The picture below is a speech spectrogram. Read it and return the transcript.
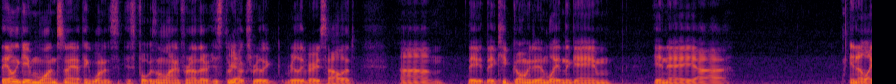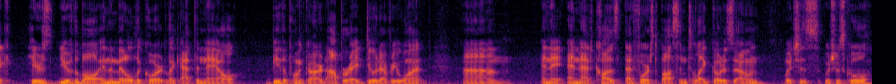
they only gave him one tonight. I think one is, his foot was on the line for another. His three Yep. looks really really very solid. Um, they they keep going to him late in the game, in a. Uh, in know, like here's you have the ball in the middle of the court like at the nail be the point guard operate do whatever you want. Um, and they and that caused that forced boston to like go to zone which is which was cool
